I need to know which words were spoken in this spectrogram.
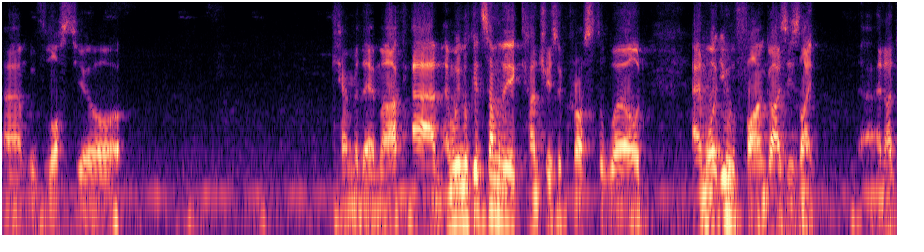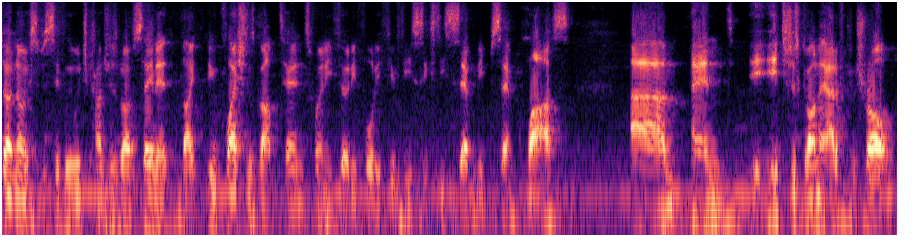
Um, we've lost your camera there, Mark. Um, and we look at some of the countries across the world. And what you will find, guys, is like, and I don't know specifically which countries, but I've seen it, like inflation's gone up 10, 20, 30, 40, 50, 60, 70% plus um, and it's just gone out of control.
